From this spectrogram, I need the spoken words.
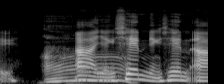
อ่าอ่าอย่างเช่น อย่างเช่นอ่า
